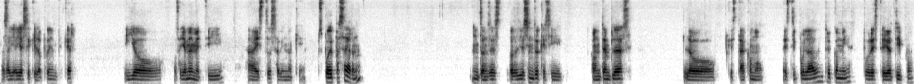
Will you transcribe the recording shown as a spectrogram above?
O sea, yo, yo sé que lo puede implicar. Y yo, o sea, yo me metí a esto sabiendo que pues, puede pasar, ¿no? Entonces, o sea, yo siento que si contemplas lo que está como estipulado, entre comillas, por estereotipo,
